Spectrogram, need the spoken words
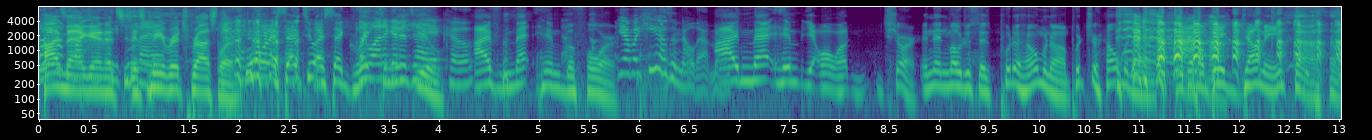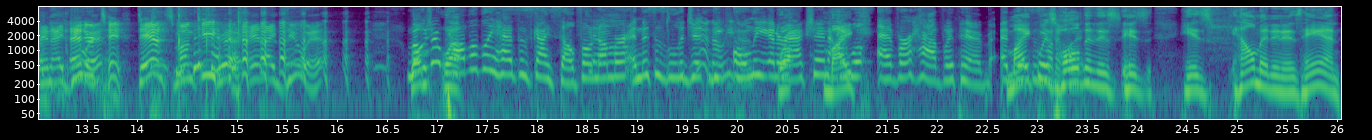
Hi, Megan. It's it's me. Rich Bressler. You know what I said too? I said, "Great wanna to get a meet Diet you." Coke? I've met him before. Yeah, but he doesn't know that much. I met him. Yeah, well, well, sure. And then Mojo says, "Put a helmet on. Put your helmet on." like I'm a big dummy, and I do Entertain, it. dance, monkey. Yeah, and I do it. Mojo well- probably has this guy's cell phone number, and this is legit Yeah, no, the he does. only interaction I Mike- will ever have with him. And Mike this is was what it holding his his his helmet in his hand,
